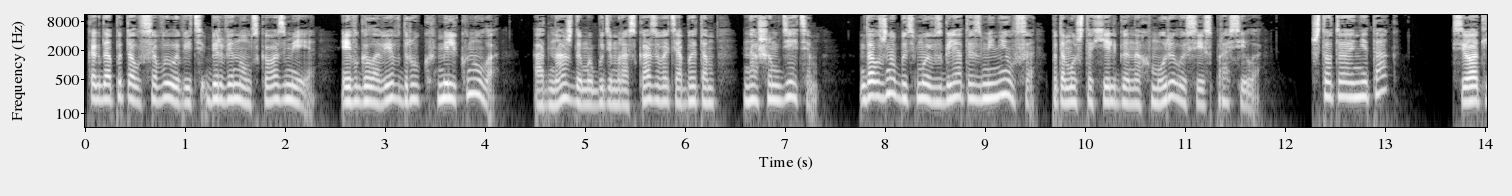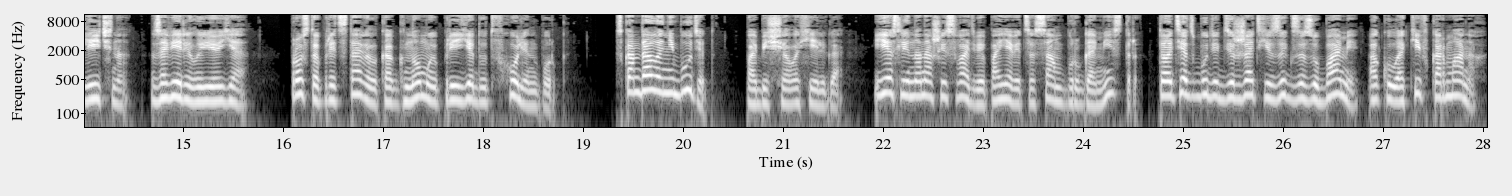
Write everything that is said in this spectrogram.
когда пытался выловить бервинонского змея, и в голове вдруг мелькнуло. Однажды мы будем рассказывать об этом нашим детям. Должно быть, мой взгляд изменился, потому что Хельга нахмурилась и спросила. «Что-то не так?» «Все отлично», — заверил ее я. Просто представил, как гномы приедут в Холленбург. «Скандала не будет», — пообещала Хельга. «Если на нашей свадьбе появится сам бургомистр, то отец будет держать язык за зубами, а кулаки в карманах».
